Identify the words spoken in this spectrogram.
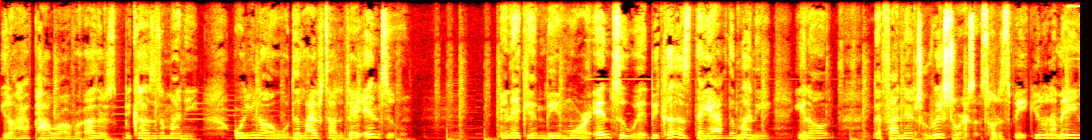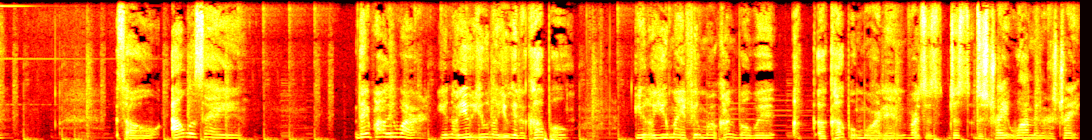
you know, have power over others because of the money, or you know, the lifestyle that they're into and they can be more into it because they have the money, you know, the financial resource, so to speak. You know what I mean? So I would say they probably were. You know, you you know you get a couple. You know, you might feel more comfortable with a, a couple more than versus just the straight woman or the straight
